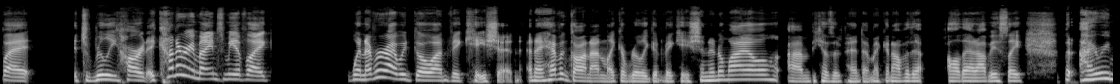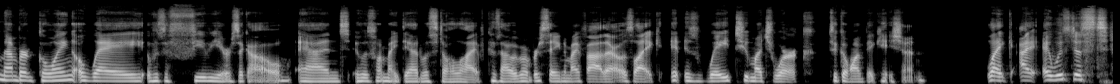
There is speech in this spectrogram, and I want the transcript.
But it's really hard. It kind of reminds me of like, whenever I would go on vacation, and I haven't gone on like a really good vacation in a while um, because of the pandemic and all that, all that, obviously. But I remember going away. It was a few years ago, and it was when my dad was still alive. Because I remember saying to my father, I was like, "It is way too much work to go on vacation." Like I, it was just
